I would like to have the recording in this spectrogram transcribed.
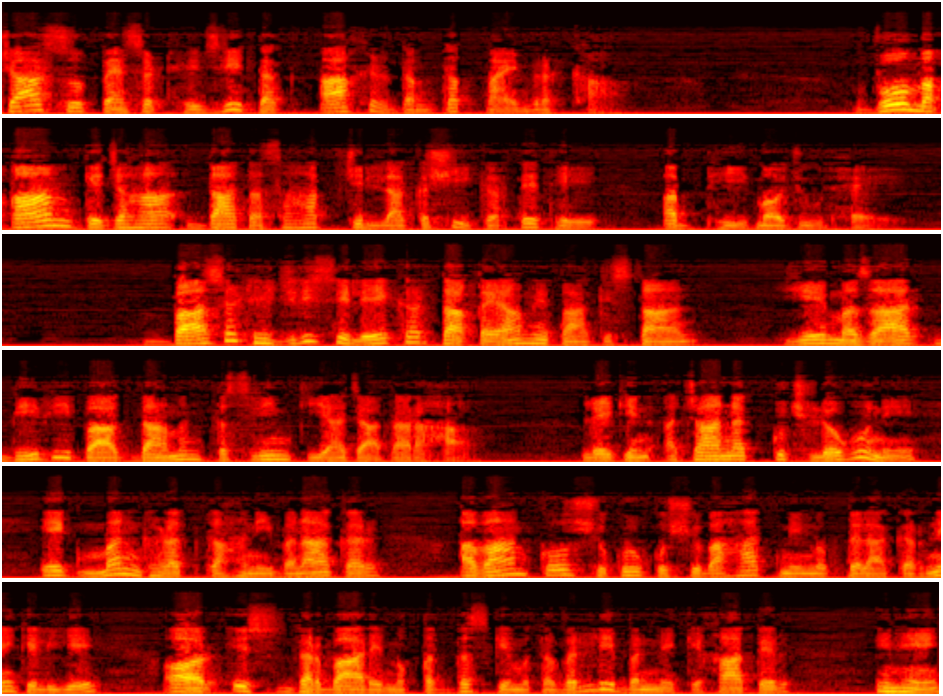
चार सौ पैंसठ हिजरी तक आखिर दम तक कायम रखा। वो मकाम के जहाँ दाता साहब चिल्ला कशी करते थे, अब भी मौजूद है। बासठ हिजरी से लेकर ताकयाम पाकिस्तान, ये मजार बीबी पाक दामन तस्लीम किया जाता रहा। लेकिन अचानक कुछ लोगों ने एक मन घड़त कहानी बनाकर अवाम को शुकूक शुबाहत में मुबतला करने के लिए और इस दरबार मुकदस के मुतवली बनने की खातिर इन्हें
